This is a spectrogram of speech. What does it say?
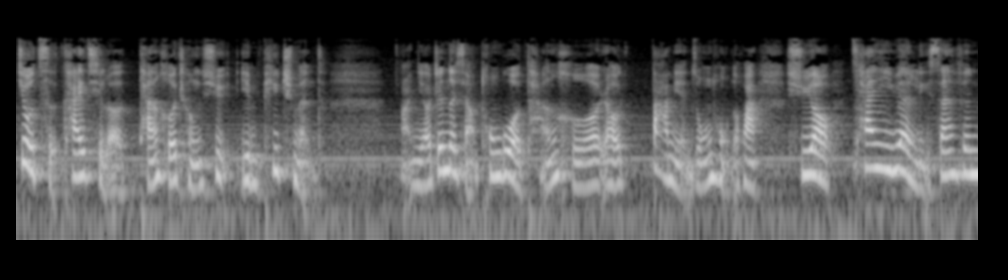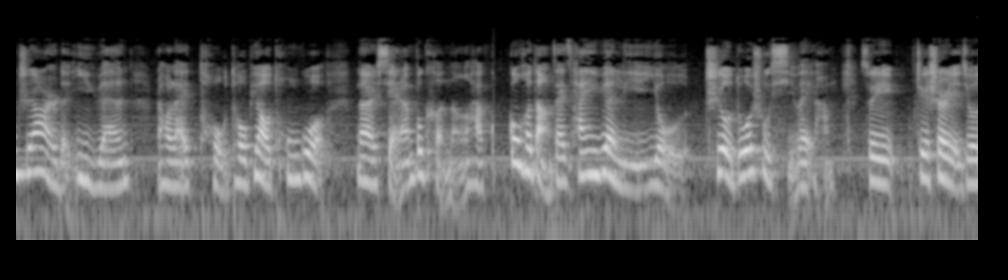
就此开启了弹劾程序 （impeachment）。啊，你要真的想通过弹劾，然后。罢免总统的话，需要参议院里三分之二的议员，然后来投投票通过。那显然不可能哈。共和党在参议院里有持有多数席位哈，所以这事儿也就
